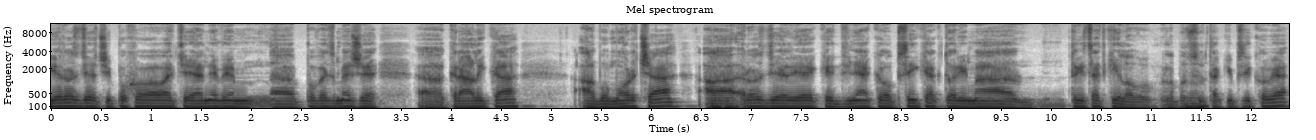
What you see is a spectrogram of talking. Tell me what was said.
je rozdiel, či pochovávate, ja neviem, povedzme, že králika, alebo morča a rozdiel je, keď nejakého psíka, ktorý má 30 kg, lebo mm. sú mhm. takí psíkovia.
